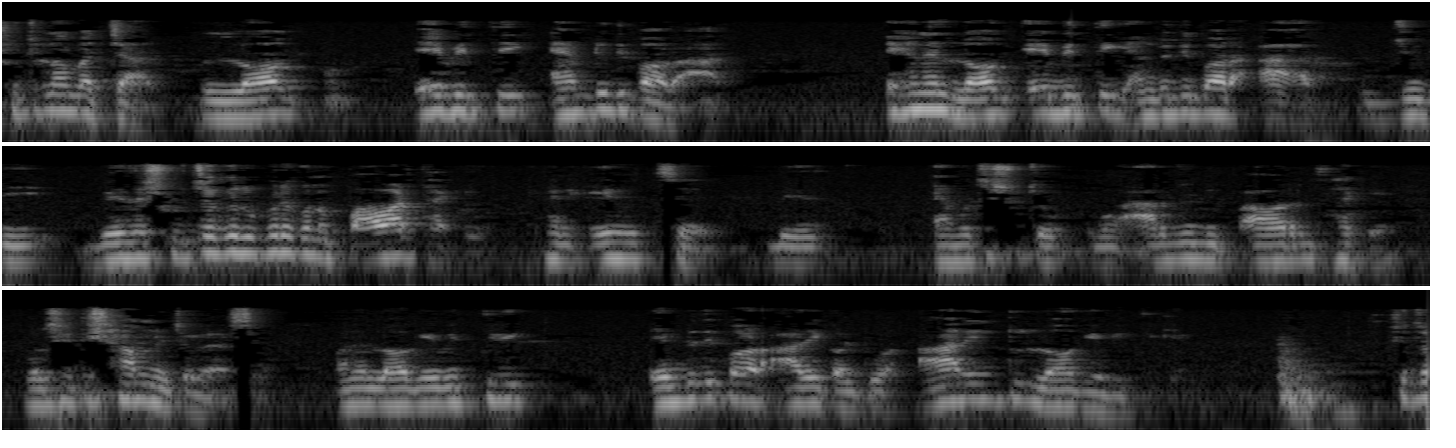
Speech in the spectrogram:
সূত্র নম্বর চার লগ এ ভিত্তিক এম টু দি পাওয়ার আর এখানে লগ এ ভিত্তিক এম টু দি পাওয়ার আর যদি বেজের সূচকের উপরে কোনো পাওয়ার থাকে, এখানে এ হচ্ছে বেজ এম হচ্ছে সূচক এবং আর যদি পাওয়ার থাকে, তাহলে সেটি সামনে চলে আসে। মানে লগ এ ভিত্তিক m to the power r equal to r into log a ভিত্তিক সূত্র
